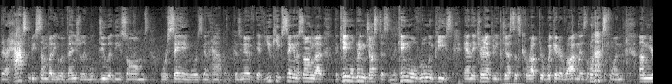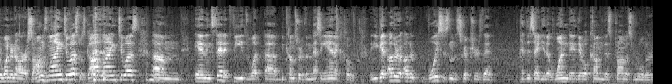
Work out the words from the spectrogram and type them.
there has to be somebody who eventually will do what these psalms were saying was going to happen. Because you know if, if you keep singing a song about the king will bring justice and the king will rule in peace, and they turn out to be just as corrupt or wicked or rotten as the last one, um, you're wondering are our songs lying to us? Was God lying to us? Um, and instead it feeds what uh, becomes sort of the messianic hope. That you get other other voices in the scriptures that have this idea that one day there will come this promised ruler.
